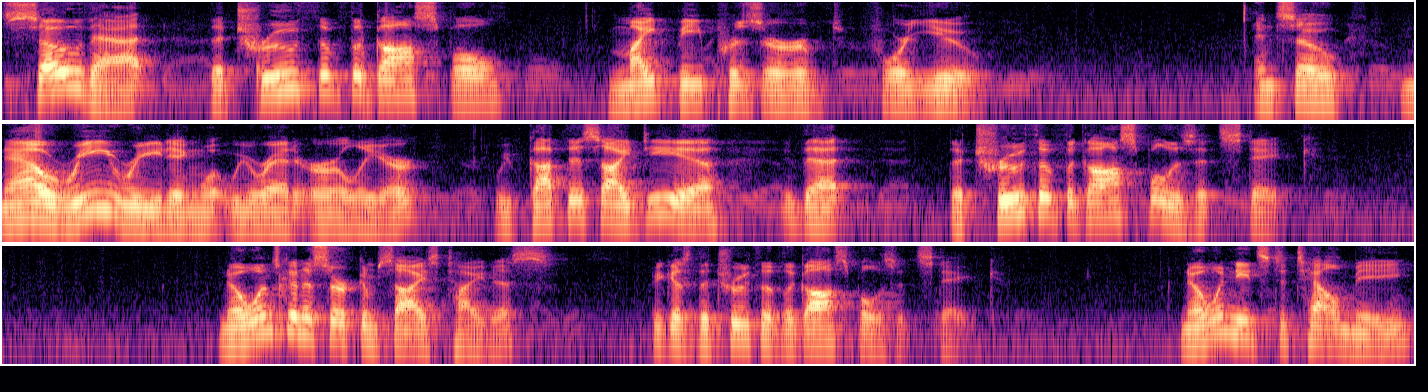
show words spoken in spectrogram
so that the truth of the gospel might be preserved for you. And so now, rereading what we read earlier, we've got this idea that the truth of the gospel is at stake. No one's going to circumcise Titus because the truth of the gospel is at stake. No one needs to tell me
